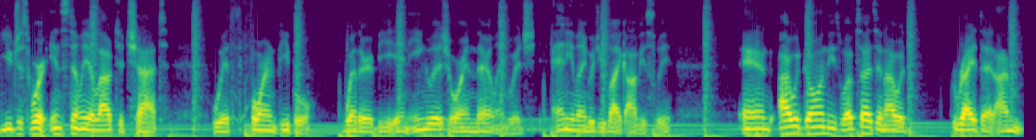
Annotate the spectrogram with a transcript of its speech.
you just were instantly allowed to chat with foreign people, whether it be in English or in their language any language you like, obviously. And I would go on these websites and I would write that I'm,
